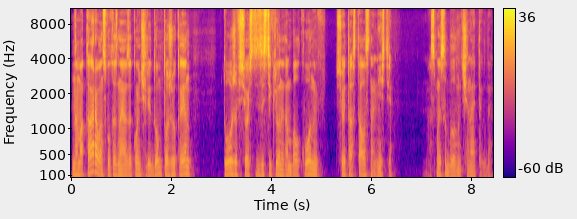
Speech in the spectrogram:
На Макарова, насколько знаю, закончили дом, тоже УКН – тоже все застекленные там балконы, все это осталось на месте. А смысл было начинать тогда.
